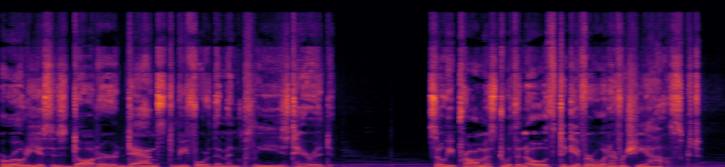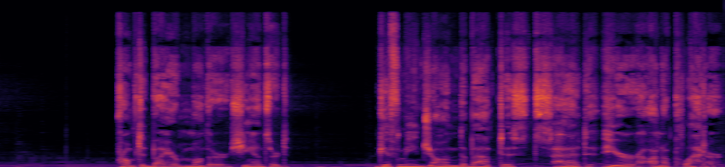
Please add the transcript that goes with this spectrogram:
Herodias' daughter danced before them and pleased Herod. So he promised with an oath to give her whatever she asked. Prompted by her mother, she answered, Give me John the Baptist's head here on a platter.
